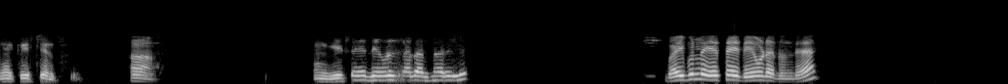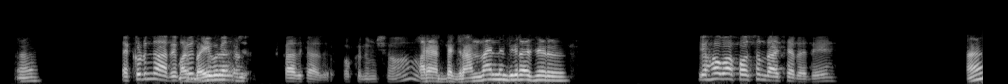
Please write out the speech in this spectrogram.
క్రిస్టియన్స్. ఆ, ఏసే దేవుడు కాదు అంటున్నారు వీళ్ళు? బైబిల్లో ఏసఐ దేవుడు అని ఉందా? ఎక్కడుంది? బైబిల్. కాదు కాదు. ఒక నిమిషం. మరి అంత గ్రంథాన్ని ఎందుకు రాశారు? యహోవా కోసం రాశారు అది. ఆ?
